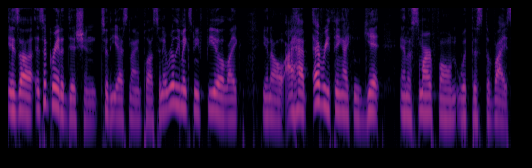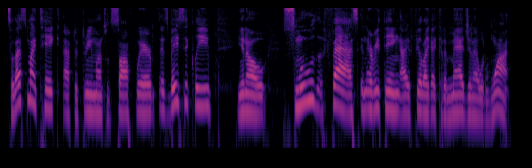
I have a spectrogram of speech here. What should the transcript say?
is a is a great addition to the S9 Plus, and it really makes me feel like you know I have everything I can get in a smartphone with this device. So that's my take after three months with software. It's basically you know smooth, fast, and everything I feel like I could imagine I would want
